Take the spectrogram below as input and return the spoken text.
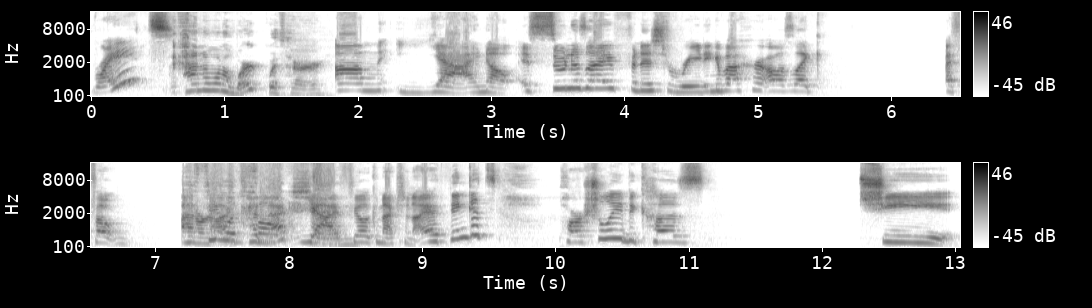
Right? I kind of want to work with her. Um, yeah, I know. As soon as I finished reading about her, I was like, I felt, I don't feel know. a I felt- connection. yeah, I feel a connection. I think it's partially because she,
